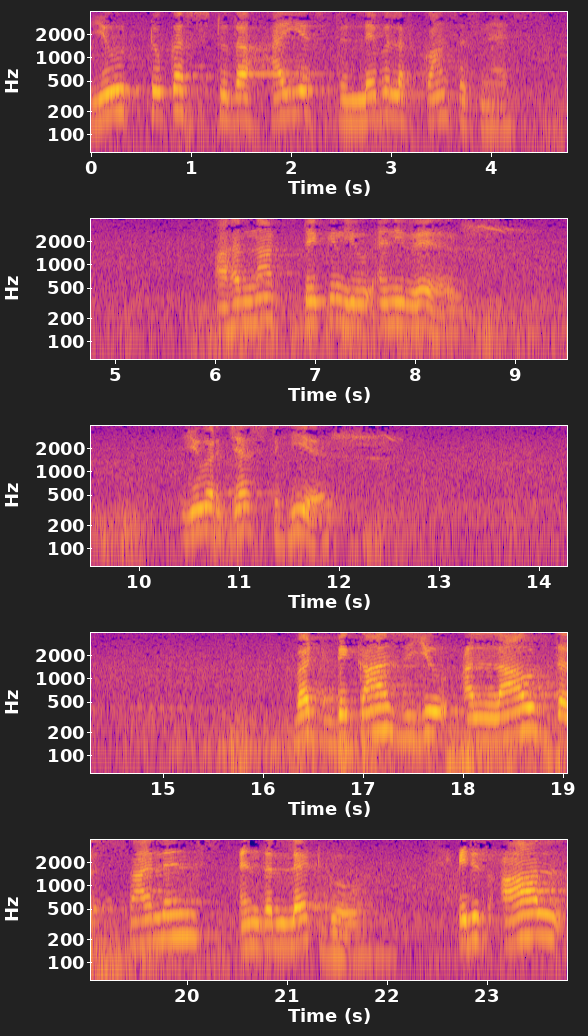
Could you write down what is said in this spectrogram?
you took us to the highest level of consciousness. I have not taken you anywhere. You are just here. But because you allowed the silence and the let go, it is all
